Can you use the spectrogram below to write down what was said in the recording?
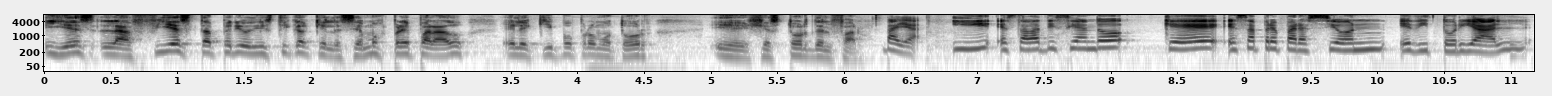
y es la fiesta periodística que les hemos preparado el equipo promotor eh, gestor del Faro. Vaya, y estabas diciendo que esa preparación editorial,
